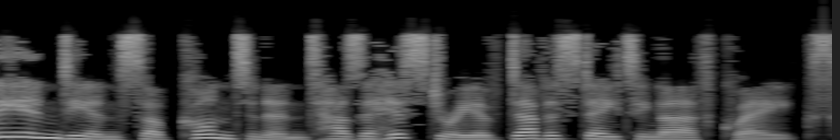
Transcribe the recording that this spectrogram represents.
The Indian subcontinent has a history of devastating earthquakes.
